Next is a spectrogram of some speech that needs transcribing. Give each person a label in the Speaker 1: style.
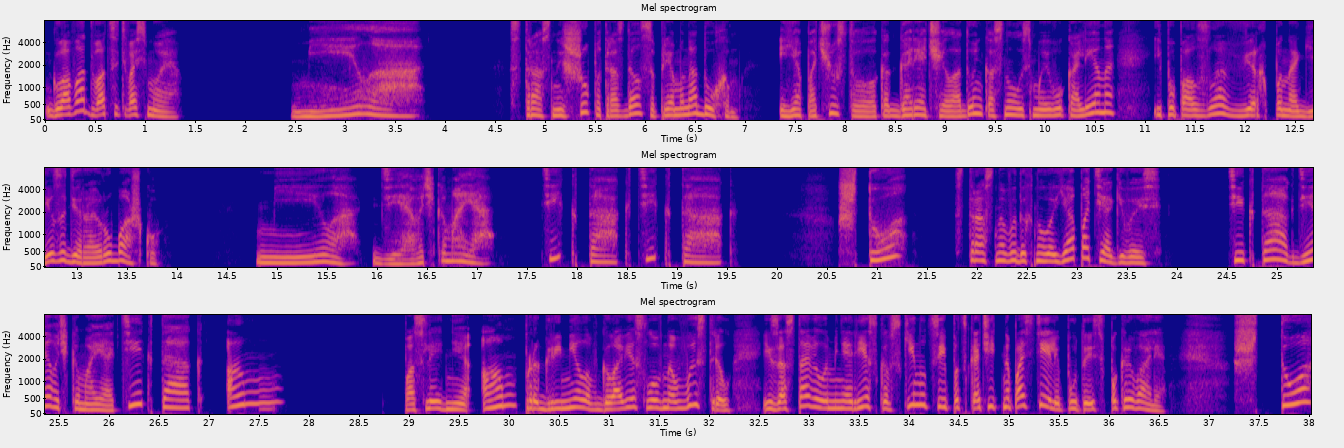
Speaker 1: Глава 28. «Мила!» Страстный шепот раздался прямо над ухом, и я почувствовала, как горячая ладонь коснулась моего колена и поползла вверх по ноге, задирая рубашку. «Мила, девочка моя! Тик-так, тик-так!» «Что?» — страстно выдохнула я, потягиваясь. «Тик-так, девочка моя, тик-так, ам!» Последнее «ам» прогремело в голове словно выстрел и заставило меня резко вскинуться и подскочить на постели, путаясь в покрывале. «Что?»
